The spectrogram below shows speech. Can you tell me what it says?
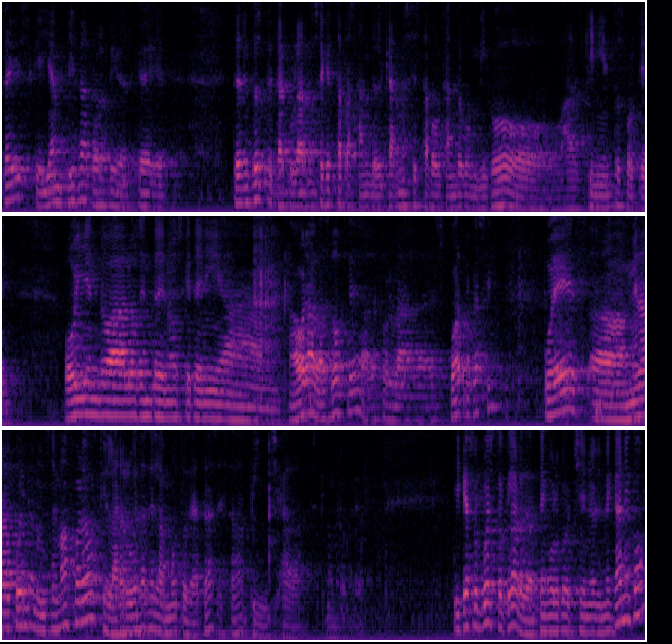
que ya empieza torcido. Es que te siento espectacular, no sé qué está pasando, el karma se está volcando conmigo al 500%. Hoy yendo a los entrenos que tenía ahora a las 12, ahora son las 4 casi, pues ah, me he dado cuenta en un semáforo que la rueda de la moto de atrás estaba pinchada. Es que no me lo creo. ¿Y qué ha supuesto? Claro, tengo el coche en el mecánico,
